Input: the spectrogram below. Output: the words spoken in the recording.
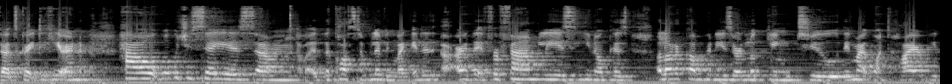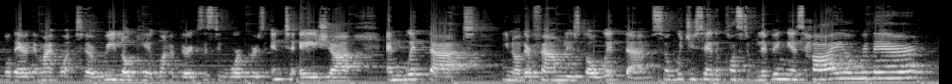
that's great to hear. And how? What would you say is um, the cost of living? Like, are they for families? You know, because a lot of companies are looking to. They might want to hire people there. They might want to relocate one of their existing workers into Asia, and with that, you know, their families go with them. So, would you say the cost of living is high over there?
